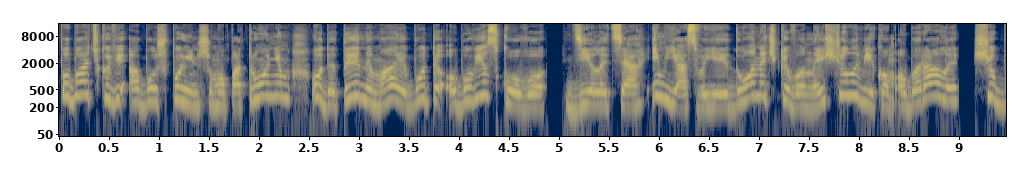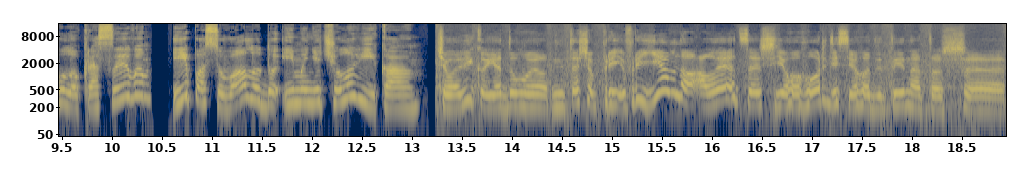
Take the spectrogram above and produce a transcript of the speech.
По батькові або ж по іншому патронім у дитини має бути обов'язково. Ділиться ім'я своєї донечки. Вони з чоловіком обирали, щоб було красивим і пасувало до імені чоловіка. чоловіку, я думаю, не те, що при- приємно, але це ж його гордість, його дитина. Тож е,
